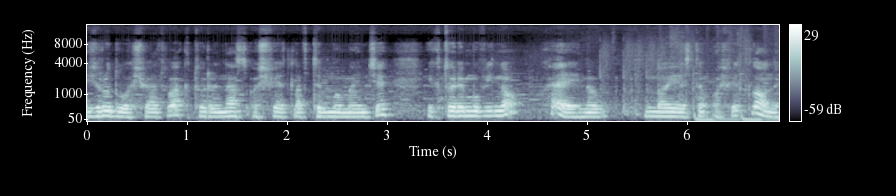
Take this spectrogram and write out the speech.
źródło światła, które nas oświetla w tym momencie i które mówi, no hej, no, no jestem oświetlony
